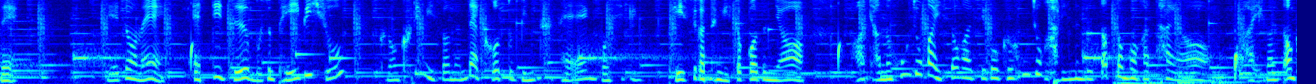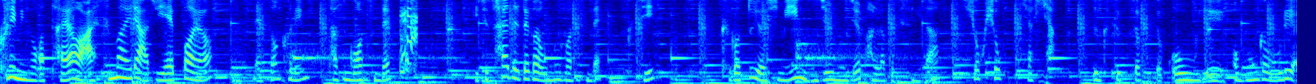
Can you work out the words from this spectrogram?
네. 예전에 에뛰드 무슨 베이비슈 그런 크림이 있었는데 그것도 민트색 머시기 베이스 같은 게 있었거든요. 아 저는 홍조가 있어가지고 그 홍조 가리는데 썼던 것 같아요. 아 이건 선크림인 것 같아요. 아 스마일이 아주 예뻐요. 네 선크림 다 쓴 것 같은데 이제 사야 될 때가 오는 것 같은데 그치? 그것도 열심히 문질문질 발라보겠습니다. 쇽쇽 샥샥 쓱쓱쓱쓱 오우 예. 어 뭔가 우리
